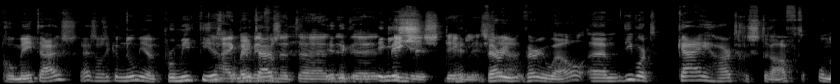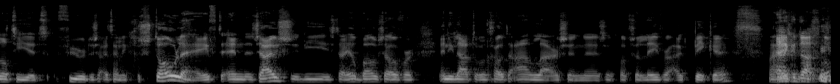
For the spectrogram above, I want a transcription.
Prometheus, hè, zoals ik hem noem, ja, Prometheus. Ja, ik Prometheus, ben van het uh, English, English, English. Very, very well. Um, die wordt keihard gestraft, omdat hij het vuur dus uiteindelijk gestolen heeft. En Zeus die is daar heel boos over en die laat door een grote adelaar zijn, uh, zijn, zijn lever uitpikken. Maar elke dag, toch?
